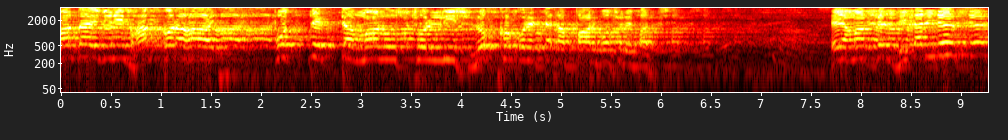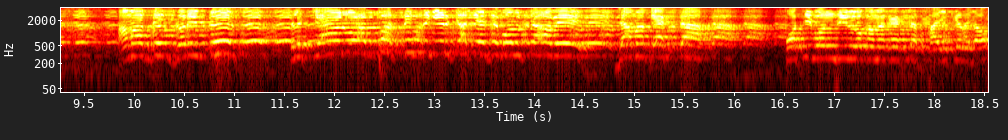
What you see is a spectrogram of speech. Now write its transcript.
মাথায় যদি ভাগ করা হয়, প্রত্যেকটা মানুষ চল্লিশ লক্ষ করে টাকা পার বছরে পাচ্ছে। এই আমার দেশ ভিখারি দেশ, আমার দেশ গরিব দেশ, তাহলে কেন আব্বাস সিদ্দিকির কাছে এসে বলতে হবে যে আমাকে একটা প্রতিবন্ধী লোক আমাকে একটা সাইকেল দাও?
